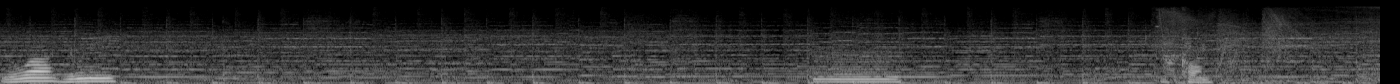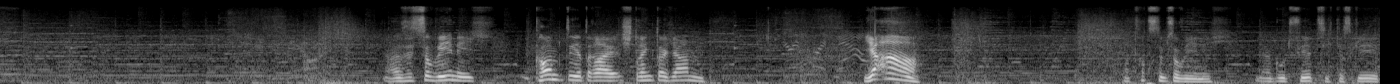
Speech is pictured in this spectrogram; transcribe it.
Noah, Juni. Das ist so wenig. Kommt, ihr drei, strengt euch an. Ja! Aber trotzdem so wenig. Na gut, 40, das geht.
